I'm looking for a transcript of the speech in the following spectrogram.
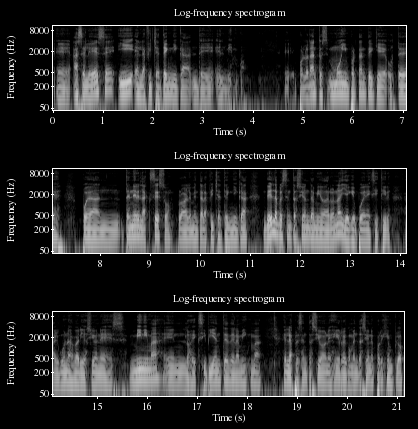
eh, ACLS y en la ficha técnica del mismo. Eh, por lo tanto, es muy importante que ustedes puedan tener el acceso probablemente a la ficha técnica de la presentación de amidodarona, ya que pueden existir algunas variaciones mínimas en los excipientes de la misma, en las presentaciones y recomendaciones, por ejemplo,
